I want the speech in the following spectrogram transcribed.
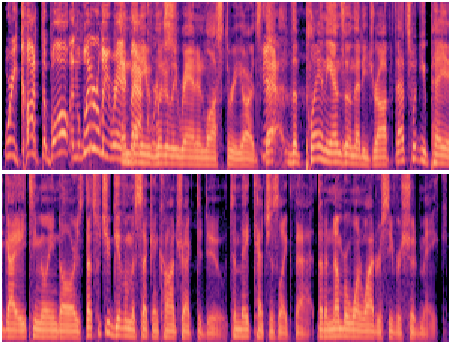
where he caught the ball and literally ran and backwards. then he literally ran and lost three yards. Yeah. That, the play in the end zone that he dropped, that's what you pay a guy $18 million. That's what you give him a second contract to do, to make catches like that, that a number one wide receiver should make.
